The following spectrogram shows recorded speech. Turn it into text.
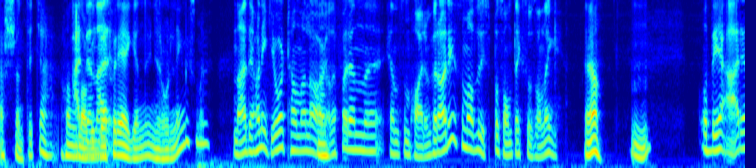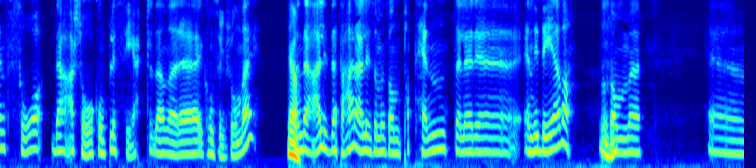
jeg skjønte ikke, jeg. Han Nei, lagde er... det for egen underholdning, liksom? Eller? Nei, det har han ikke gjort. Han har laga det for en, eh, en som har en Ferrari, som hadde lyst på sånt eksosanlegg. Ja. Mm. Og det er en så Det er så komplisert, den der eh, konstruksjonen der. Ja. Men det er, dette her er liksom en sånn patent, eller eh, en idé, da, Mhm. som eh,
